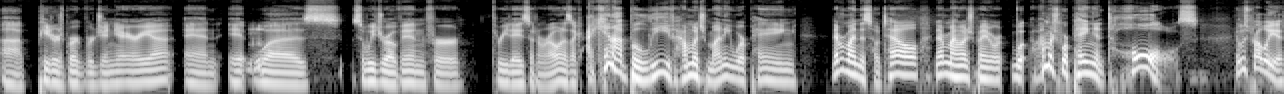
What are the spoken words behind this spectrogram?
uh, Petersburg, Virginia area, and it Mhm. was so we drove in for three days in a row, and I was like, I cannot believe how much money we're paying. Never mind this hotel. Never mind how much paying, how much we're paying in tolls. It was probably a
